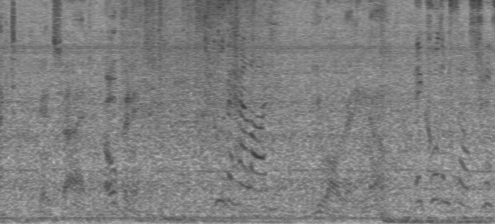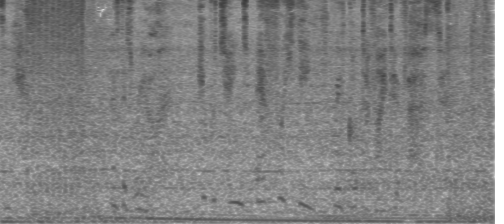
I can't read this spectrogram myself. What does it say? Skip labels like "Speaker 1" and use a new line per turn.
artifact? Inside. Open it.
Who the hell are you?
You already know.
They call themselves Trinity. Is this real? It would change everything. We've got to find it first.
